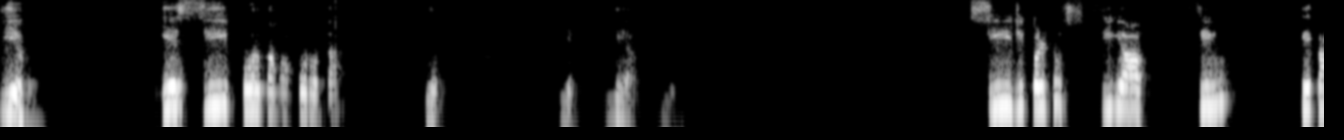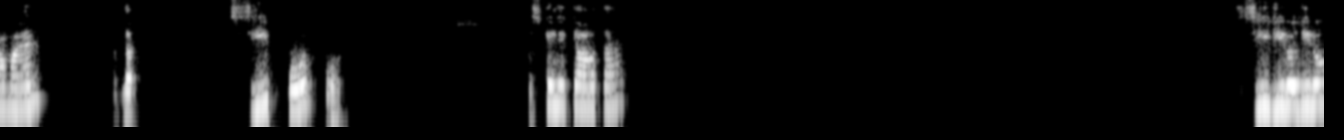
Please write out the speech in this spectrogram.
ये हो ये सी फोर कमा फोर होता है। ये ये ये आप C is equal to C of C K comma N मतलब सी फोर फोर उसके लिए क्या होता है? C zero zero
